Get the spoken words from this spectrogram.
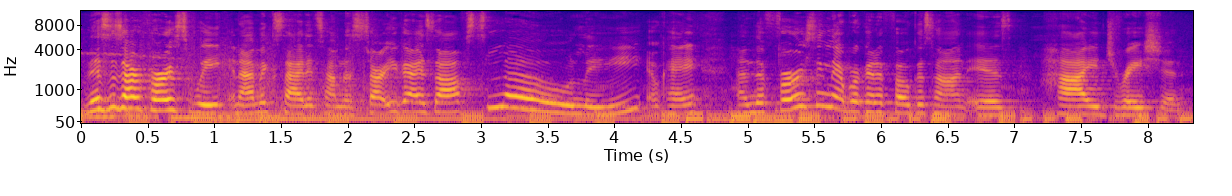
This is our first week, and I'm excited, so I'm gonna start you guys off slowly, okay? And the first thing that we're gonna focus on is hydration.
